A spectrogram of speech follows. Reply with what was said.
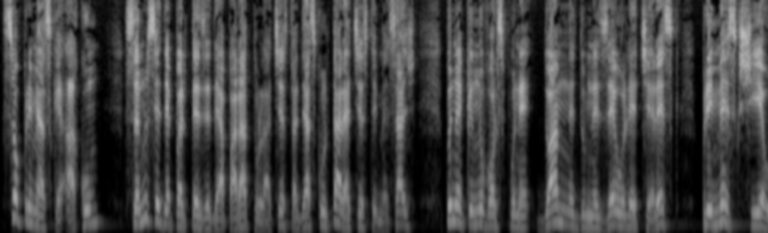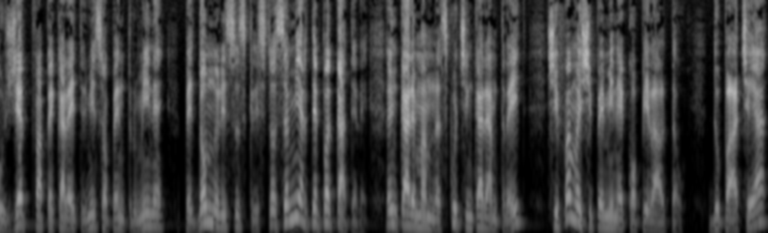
să o primească acum, să nu se depărteze de aparatul acesta, de ascultarea acestui mesaj, până când nu vor spune, Doamne Dumnezeule Ceresc, primesc și eu jertfa pe care ai trimis-o pentru mine, pe Domnul Isus Hristos să-mi ierte păcatele în care m-am născut și în care am trăit și fă și pe mine copil al tău. După aceea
